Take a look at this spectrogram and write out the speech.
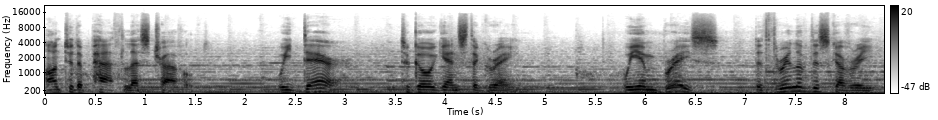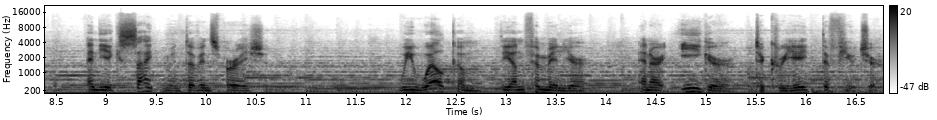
onto the path less traveled. We dare to go against the grain. We embrace the thrill of discovery and the excitement of inspiration. We welcome the unfamiliar and are eager to create the future.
